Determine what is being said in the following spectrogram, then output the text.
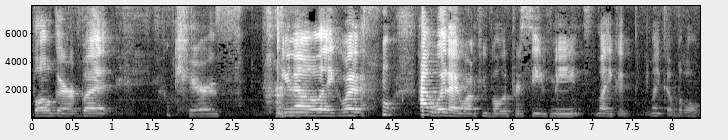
vulgar, but who cares? You know, like what? How would I want people to perceive me like a like a little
